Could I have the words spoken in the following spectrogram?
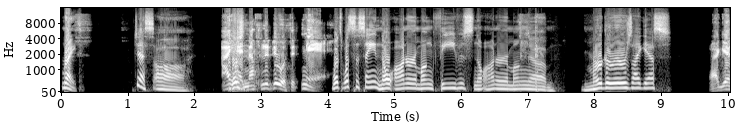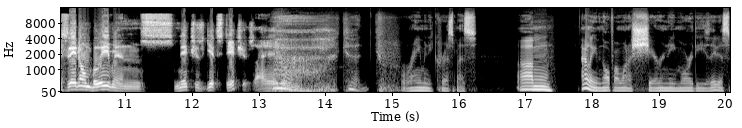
Right. Just oh, I Those- had nothing to do with it. Nah. what's what's the saying? No honor among thieves, no honor among um, murderers. I guess. I guess they don't believe in snitches get stitches. I Good criminy Christmas. Um, I don't even know if I want to share any more of these. They just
